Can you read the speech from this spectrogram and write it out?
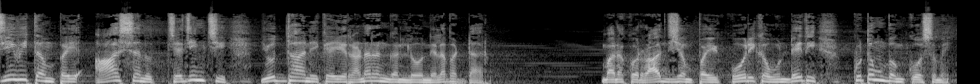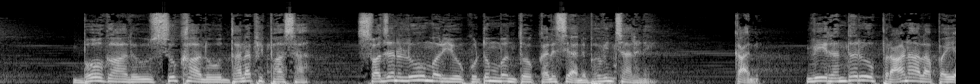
జీవితంపై ఆశను త్యజించి యుద్ధానికై రణరంగంలో నిలబడ్డారు మనకు రాజ్యంపై కోరిక ఉండేది కుటుంబం కోసమే. భోగాలు సుఖాలు ధనపిపాస స్వజనులు మరియు కుటుంబంతో కలిసి అనుభవించాలని. కాని వీరందరూ ప్రాణాలపై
